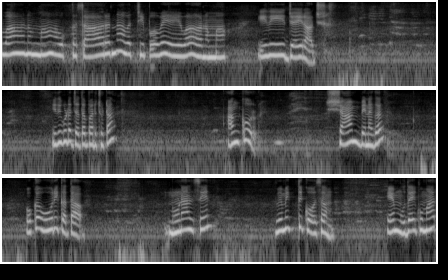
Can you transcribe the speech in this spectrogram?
వానమ్మ ఒక్కసారన్న వచ్చిపోవే వానమ్మ. ఇది జయరాజ్. ఇది కూడా జతపరచుట. అంకుర్. శ్యామ్ బెనగల్. ఒక ఊరి కథ. మృణాల్ సేన్ విముక్తి కోసం ఎం. ఉదయ్ కుమార్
